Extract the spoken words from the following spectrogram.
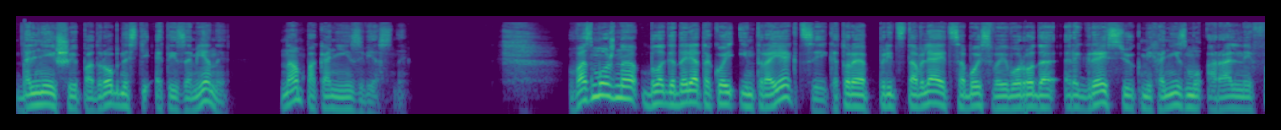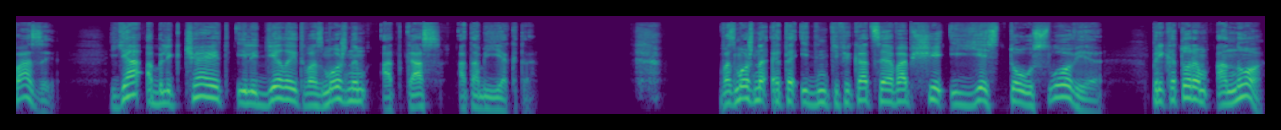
Дальнейшие подробности этой замены нам пока неизвестны. Возможно, благодаря такой интроекции, которая представляет собой своего рода регрессию к механизму оральной фазы, я облегчает или делает возможным отказ от объекта. Возможно, эта идентификация вообще и есть то условие, при котором оно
